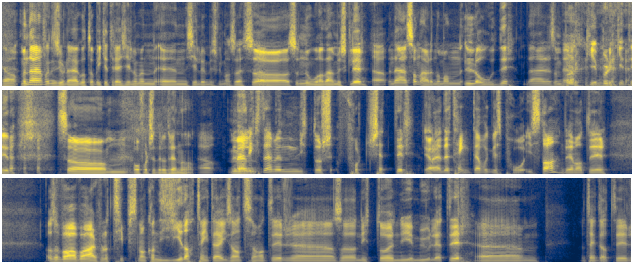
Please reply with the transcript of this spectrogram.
Ja, men det har jeg faktisk gjort. det. Jeg har gått opp ikke tre kilo, men en kilo i muskelmasse. Så, så noe av det er muskler. Ja. Men det er, sånn er det når man loader. Det er sånn bulke, bulketid. Så, mm, og fortsetter å trene, da. Ja. Men, Men- jeg likte det med nyttårsfortsetter. For Ja. Det tenkte jeg faktisk på i stad. Det med at der, Altså, hva, hva er det for noen tips man kan gi, da, tenkte jeg. ikke sant? Som at der, eh, altså, Nyttår, nye muligheter. Eh, jeg tenkte at der,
